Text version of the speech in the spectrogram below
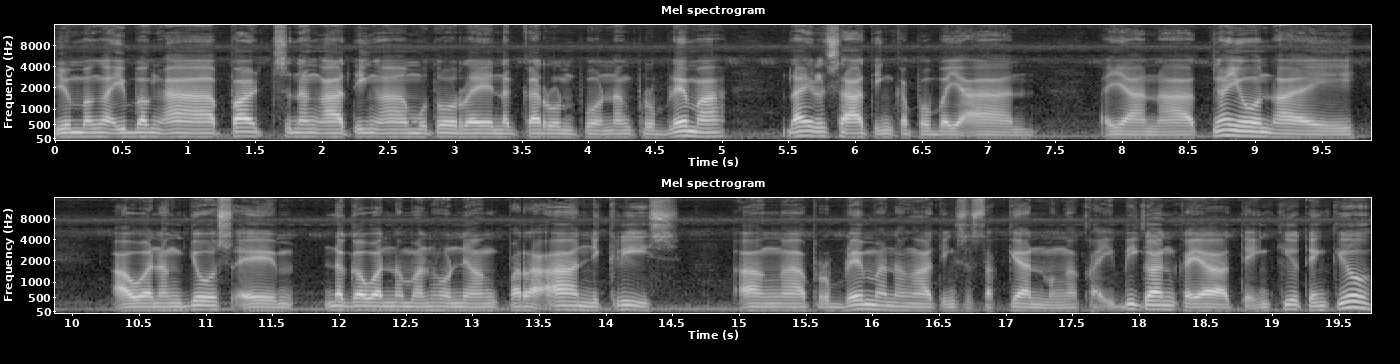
Yung mga ibang ah, parts ng ating ah, motor ay nagkaroon po ng problema dahil sa ating kapabayaan. Ayan, at ngayon ay awa ng Diyos eh nagawan naman ho ng paraan ni Chris ang ah, problema ng ating sasakyan mga kaibigan. Kaya thank you, thank you.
